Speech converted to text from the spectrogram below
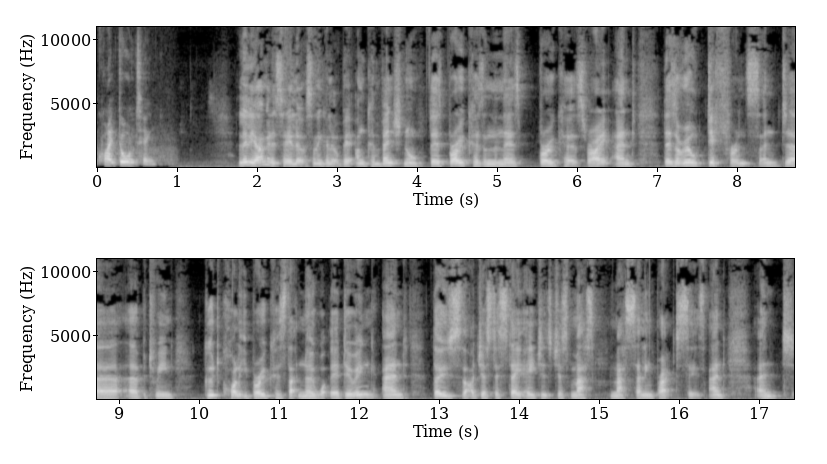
quite daunting? Lily, I'm going to say a little something a little bit unconventional. There's brokers and then there's brokers, right? And there's a real difference and uh, uh, between good quality brokers that know what they're doing and those that are just estate agents, just mass mass selling practices. And and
